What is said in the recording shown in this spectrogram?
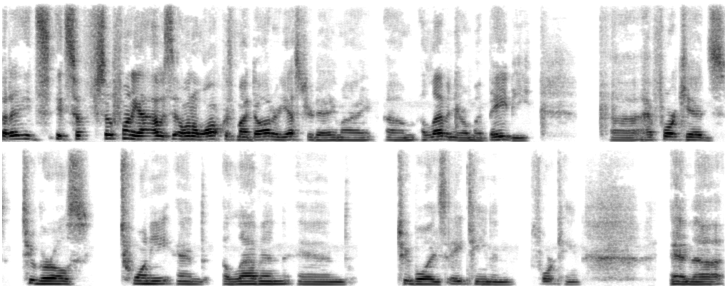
But it's it's so, so funny. I, I was on a walk with my daughter yesterday, my 11 um, year old, my baby, uh, I have four kids, two girls, 20 and 11, and two boys, 18 and 14. And uh,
